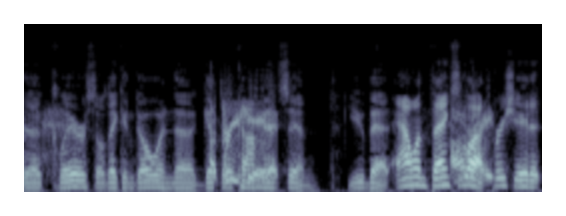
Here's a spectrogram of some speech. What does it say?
uh, clear so they can go and uh, get their comments it. in. You bet, Alan. Thanks All a lot. Right. Appreciate it.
